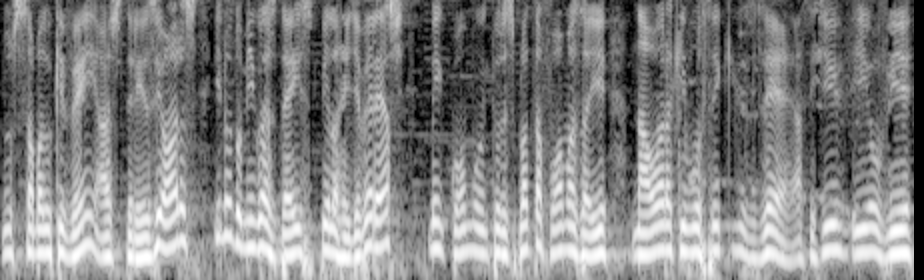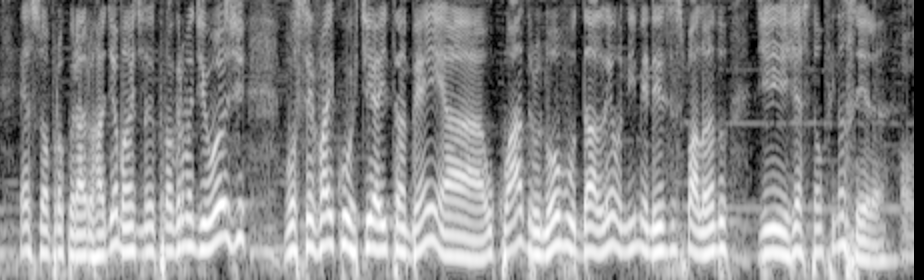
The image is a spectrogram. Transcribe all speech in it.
no sábado que vem, às 13 horas, e no domingo às 10 pela Rede Everest bem como em todas as plataformas aí, na hora que você quiser assistir e ouvir, é só procurar o Radiamante. No programa de hoje, você vai curtir aí também a, o quadro novo da Leonie Menezes falando de gestão financeira. Oh,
